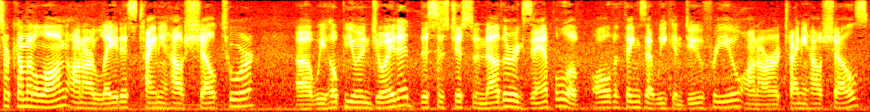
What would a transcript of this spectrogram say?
for coming along on our latest tiny house shell tour. Uh, we hope you enjoyed it. This is just another example of all the things that we can do for you on our tiny house shells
